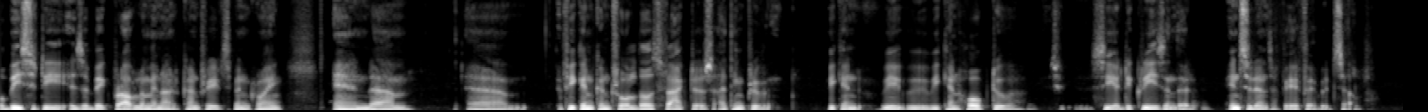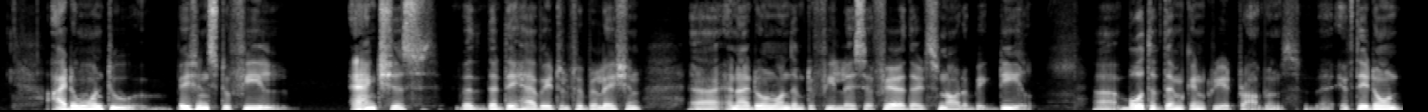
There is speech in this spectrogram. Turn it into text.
obesity is a big problem in our country. It's been growing, and um, um, if we can control those factors, I think we can we, we, we can hope to see a decrease in the incidence of AFib itself. I don't want to patients to feel anxious that, that they have atrial fibrillation, uh, and I don't want them to feel laissez-faire that it's not a big deal. Uh, both of them can create problems if they don't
